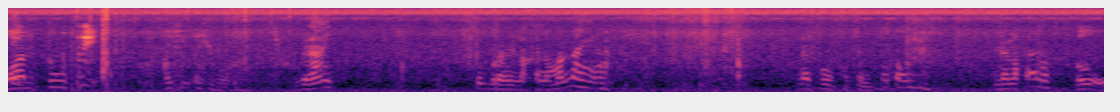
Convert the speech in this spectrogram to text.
One, two, three. Ay, ay, ay. Ay, sobrang laki naman na yun. Nagpuputol-putol. Lalaki ano? Oo.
